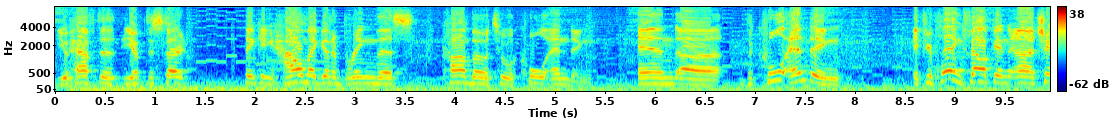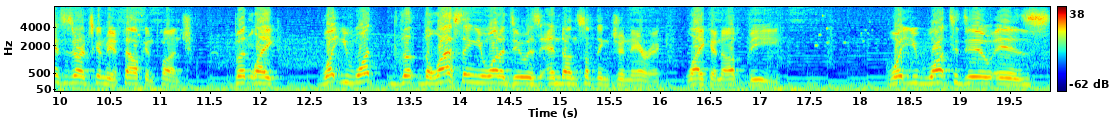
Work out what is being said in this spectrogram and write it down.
you have to you have to start thinking, how am I going to bring this combo to a cool ending? And uh, the cool ending if you're playing Falcon, uh, chances are it's going to be a Falcon Punch. But, like, what you want, the, the last thing you want to do is end on something generic, like an up B. What you want to do is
